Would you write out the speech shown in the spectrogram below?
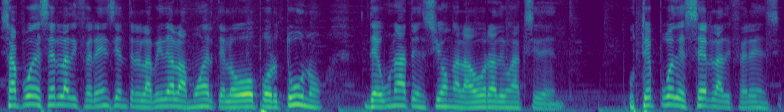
Esa puede ser la diferencia entre la vida y la muerte, lo oportuno de una atención a la hora de un accidente. Usted puede ser la diferencia.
